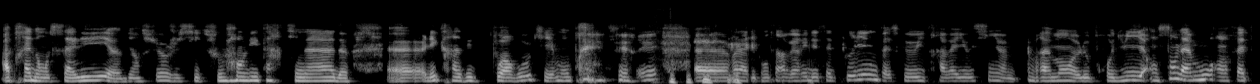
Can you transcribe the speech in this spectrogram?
Après, dans le salé, bien sûr, je cite souvent les tartinades, euh, l'écrasé de poireaux qui est mon préféré. Euh, voilà, les conserveries des Sept Collines parce qu'ils travaillent aussi euh, vraiment le produit. On sent l'amour en fait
